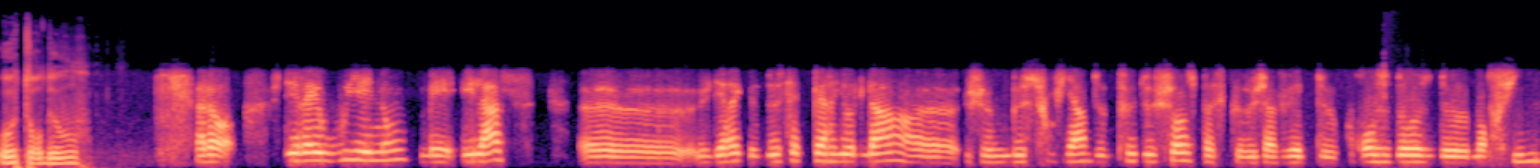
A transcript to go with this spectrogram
autour de vous. Alors, je dirais oui et non, mais hélas, euh, je dirais que de cette période-là, euh, je me souviens de peu de choses parce que j'avais de grosses doses de morphine,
